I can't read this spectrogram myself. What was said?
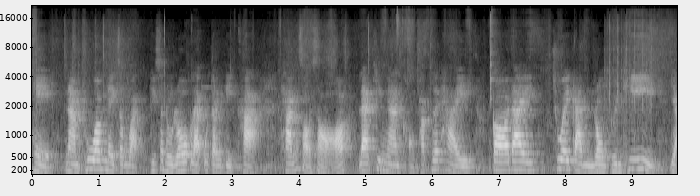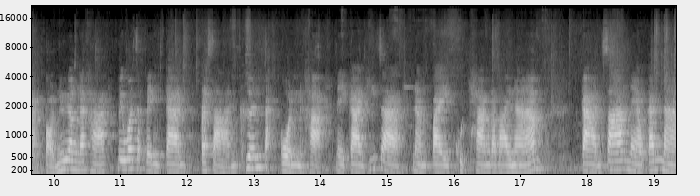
เหตุน้ำท่วมในจังหวัดพิษณุโลกและอุตรดิตถ์ค่ะ ทั้งสสและทีมงานของพรรคเพื่อไทย ก็ได้ ช่วยกันลงพื้นที่อย่างต่อเนื่องนะคะ ไม่ว่าจะเป็นการประสานเครื่องจักรกลค่ะ ในการที่จะนำไปขุดทางระบายน้ำการสร้างแนวกั้นน้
